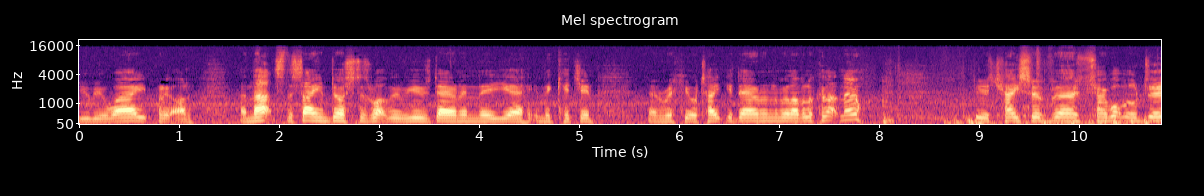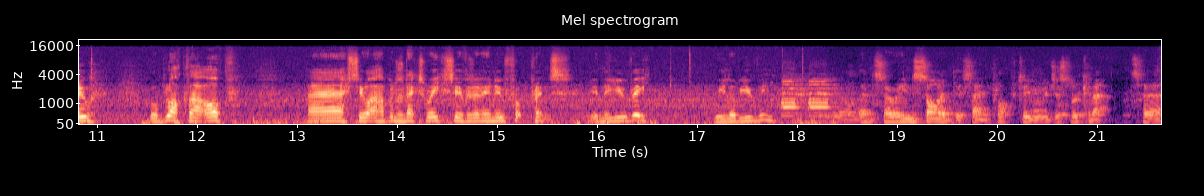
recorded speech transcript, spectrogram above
UV away, put it on. And that's the same dust as what we've used down in the uh, in the kitchen. And Ricky will take you down and we'll have a look at that now. Be a case of, uh, so what we'll do, we'll block that up, uh, see what happens next week, see if there's any new footprints in the UV. We love UV. Yeah, then so we're inside the same property we were just looking at uh,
